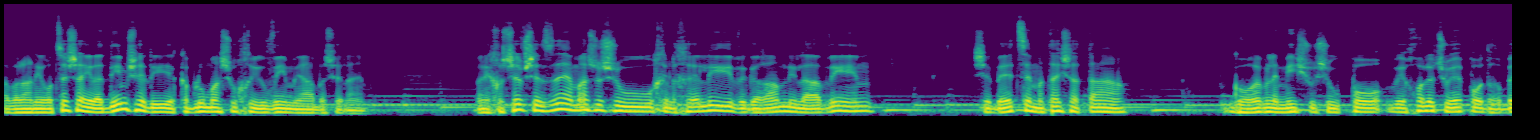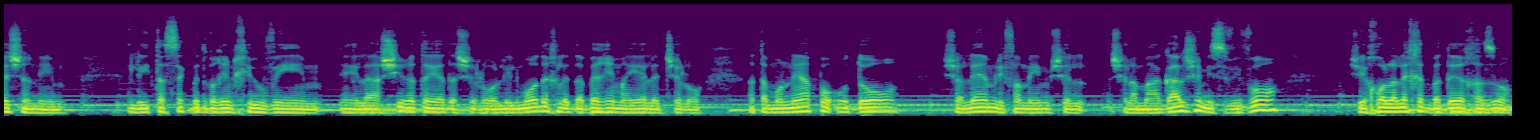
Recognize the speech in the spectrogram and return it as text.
אבל אני רוצה שהילדים שלי יקבלו משהו חיובי מאבא שלהם. ואני חושב שזה משהו שהוא חלחל לי וגרם לי להבין שבעצם מתי שאתה גורם למישהו שהוא פה, ויכול להיות שהוא יהיה פה עוד הרבה שנים, להתעסק בדברים חיוביים, אה, להעשיר את הידע שלו, ללמוד איך לדבר עם הילד שלו. אתה מונע פה עוד דור שלם לפעמים של, של המעגל שמסביבו, שיכול ללכת בדרך הזו.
